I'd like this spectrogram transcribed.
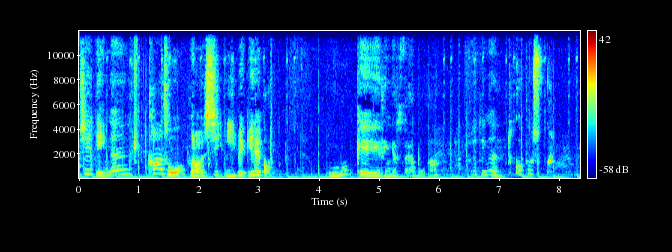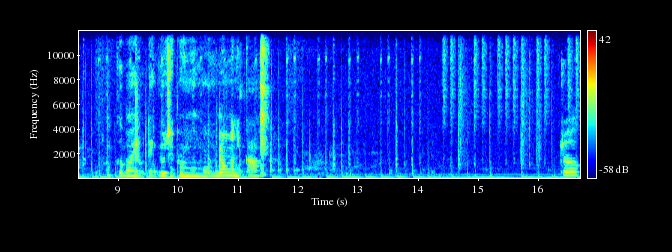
코 쉐딩은 피카소 브러쉬 201번. 이렇게 생겼어요, 뭐가. 쉐딩은 투커포 스쿨. 아크바이로땡. 이 제품은 뭐 유명하니까. 쭉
